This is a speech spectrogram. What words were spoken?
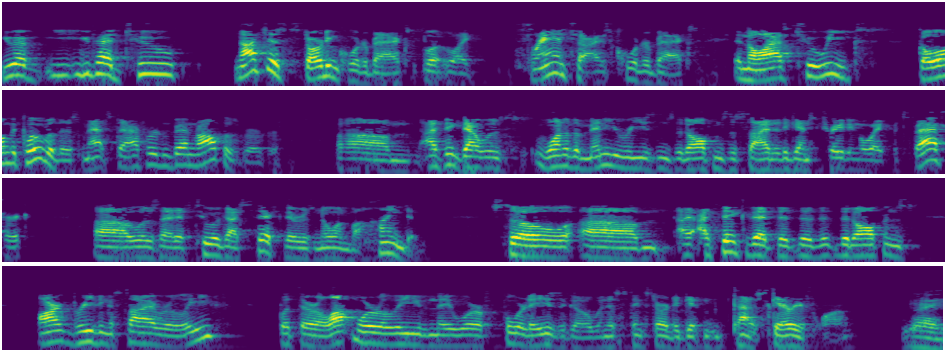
you have you've had two not just starting quarterbacks, but like franchise quarterbacks in the last two weeks go on the COVID list. Matt Stafford and Ben Roethlisberger. Um, I think that was one of the many reasons the Dolphins decided against trading away Fitzpatrick uh, was that if Tua got sick, there was no one behind him. So um, I, I think that the, the, the Dolphins aren't breathing a sigh of relief, but they're a lot more relieved than they were four days ago when this thing started getting kind of scary for them. Right.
